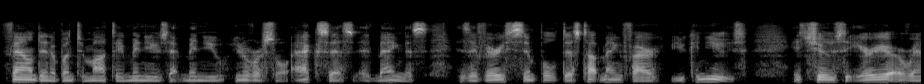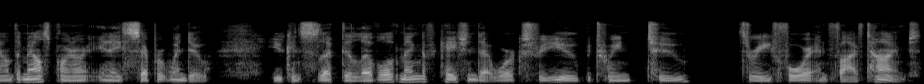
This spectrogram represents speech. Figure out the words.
found in Ubuntu Mate menus at Menu Universal Access at Magnus, is a very simple desktop magnifier you can use. It shows the area around the mouse pointer in a separate window. You can select the level of magnification that works for you between 2, 3, 4, and 5 times.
